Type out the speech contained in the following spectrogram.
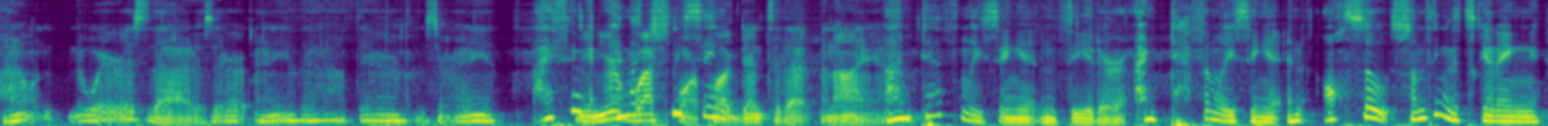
I don't. know Where is that? Is there any of that out there? Is there any? I think I mean, you're I'm much more seeing- plugged into that than I am. I'm definitely seeing it in theater. I'm definitely seeing it. And also something that's getting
